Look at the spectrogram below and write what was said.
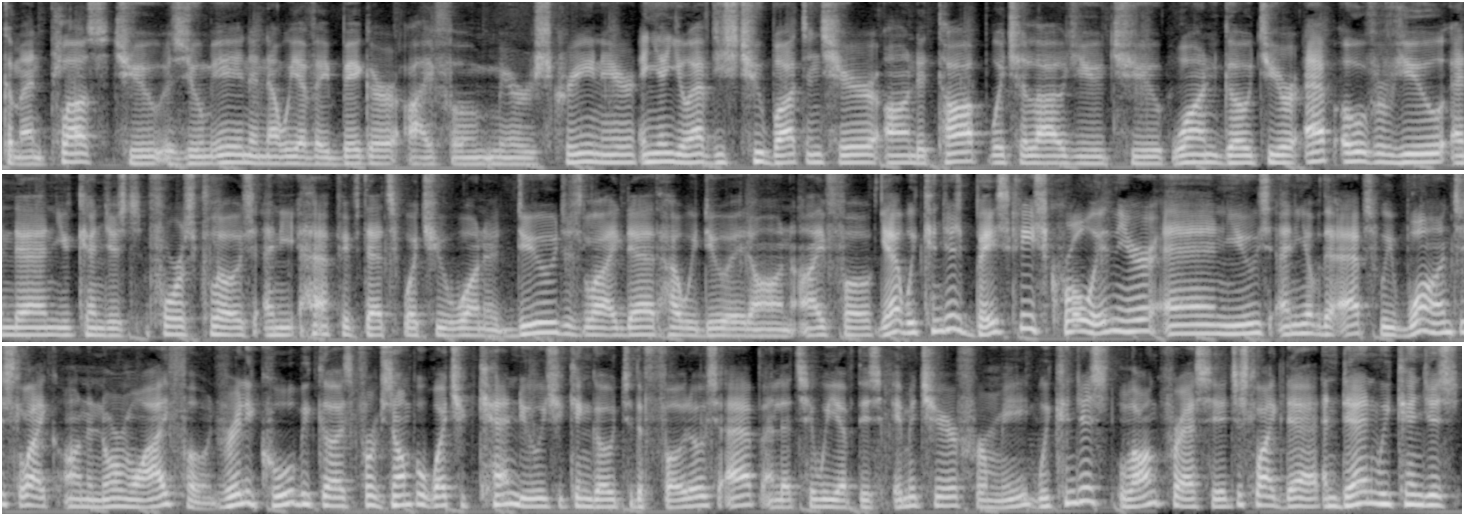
Command plus to zoom in and now we have a bigger iPhone mirror screen here. And then you have these two buttons here on the top which allows you to one go to your app overview and then you can just force close any app if that's what you want to do just like that how we do it on iPhone. Yeah we can just basically scroll in here and use any of the apps we want just like on a normal iPhone. Really cool because for example what you can do is you can go to the Photos app and let's say we have this image here for me. We can just long press it just like that and then we can just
